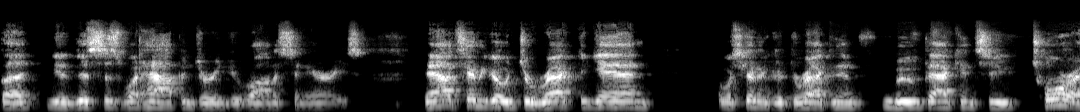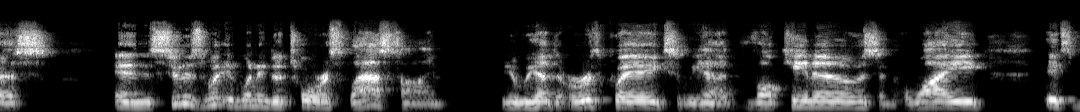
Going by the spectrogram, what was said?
But you know, this is what happened during Uranus and Aries. Now it's going to go direct again. Or it's going to go direct and then move back into Taurus. And as soon as it went into Taurus last time, You know, we had the earthquakes and we had volcanoes in Hawaii. It's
